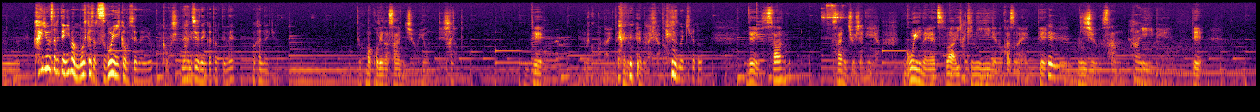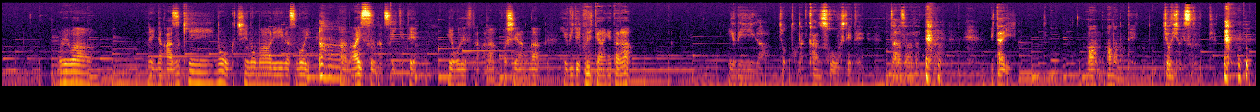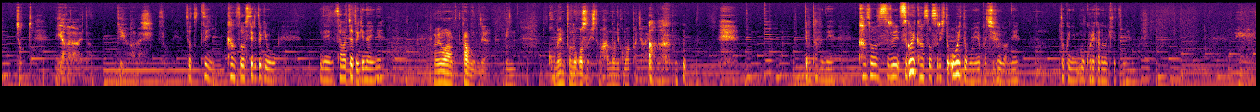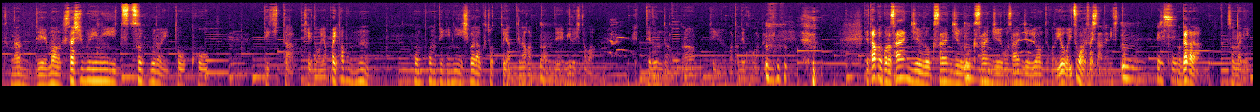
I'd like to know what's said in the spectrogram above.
改良されて今もしかしたらすごいいいかもしれないよ。なかもしれない。何十年か経ってね。わかんないけど。まあこれが34でしたと、で猫が泣い。た変な変な泣き方変な泣き方。てで3 30じゃねえや。5位のやつは一気にいいねの数が減ってへ23はい。いいね。でこれはねなんか小豆の口の周りがすごいああのアイスがついてて汚れてたからこしあんが指で拭いてあげたら指がちょっと何乾燥しててザラザラだったから 痛いまママの手ジョリジョリするって言ってちょっと嫌がられたっていう話。あそうね。ちょっとつい乾燥してる時もね触っちゃうといけないね。これは多分ねみんコメント残すにしても反応に困ったんじゃないかあ。でも多分ね乾燥するすごい乾燥する人多いと思うよやっぱ主婦はね特にもうこれからの季節ね。えーとなんでまあ久しぶりに5つぐらい投稿できたけどやっぱり多分根本的にしばらくちょっとやってなかったんで、見る人が減ってるんだろうなっていうまた猫が鳴いてで多分この36363534ってこと要はいつもの人たちなんだよねきっと、うん。嬉しい。だからそんなに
